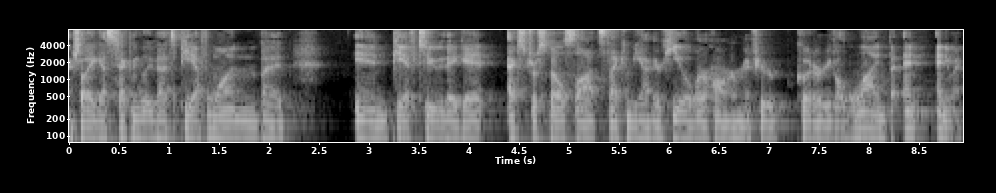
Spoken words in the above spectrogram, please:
actually, I guess technically that's PF one, but in PF two they get extra spell slots that can be either heal or harm if you're good or evil aligned. But and, anyway,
